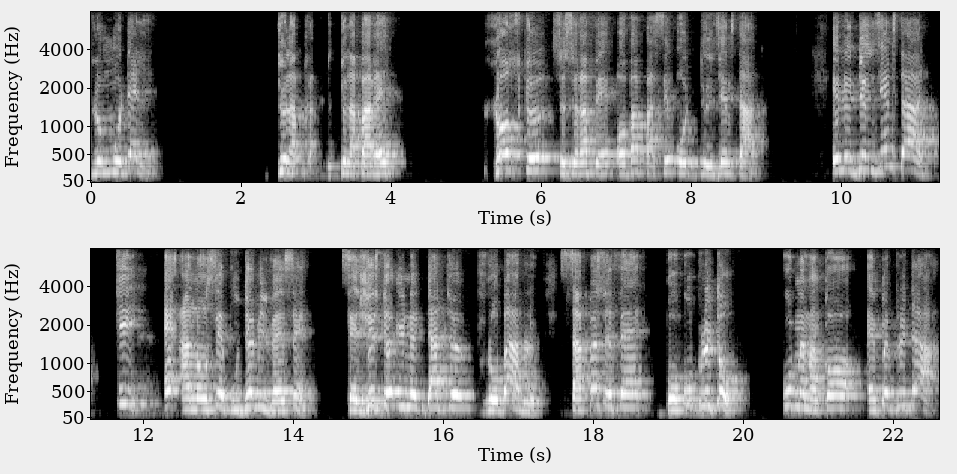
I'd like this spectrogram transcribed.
le modèle de l'appareil. Lorsque ce sera fait, on va passer au deuxième stade. Et le deuxième stade qui est annoncé pour 2025, c'est juste une date probable. Ça peut se faire beaucoup plus tôt ou même encore un peu plus tard.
